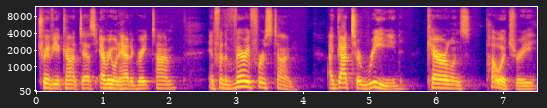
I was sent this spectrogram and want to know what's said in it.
trivia contest. Everyone had a great time. And for the very first time, I got to read Carolyn's poetry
